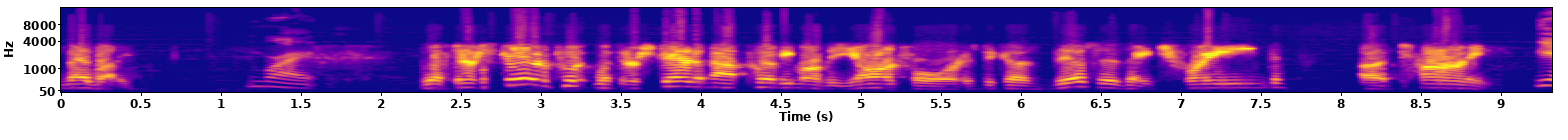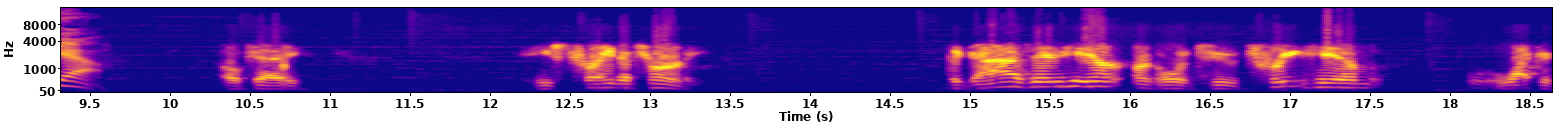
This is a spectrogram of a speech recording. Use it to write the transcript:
nobody. Right. What they're scared to put, what they're scared about putting him on the yard for, is because this is a trained attorney. Yeah. Okay, he's trained attorney. The guys in here are going to treat him like a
